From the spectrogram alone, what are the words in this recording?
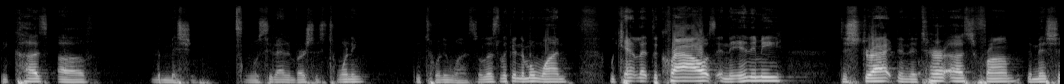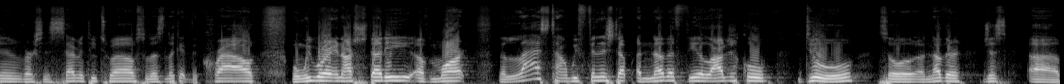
because of the mission. And we'll see that in verses 20 to 21. So let's look at number one. We can't let the crowds and the enemy distract and deter us from the mission, verses 7 through 12. So let's look at the crowd. When we were in our study of Mark, the last time we finished up another theological duel, so another just uh,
